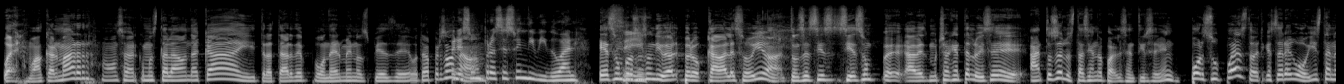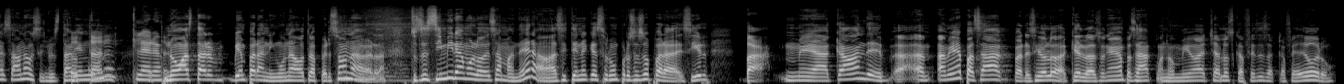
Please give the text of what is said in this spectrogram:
bueno, me voy a calmar, vamos a ver cómo está la onda acá y tratar de ponerme en los pies de otra persona. Pero es un proceso individual. Es un Sí. proceso individual, pero cabal eso iba. Entonces, si es, si es un. eh, a veces mucha gente lo dice, ah, entonces lo está haciendo para sentirse bien. Por supuesto, hay que ser egoísta en esa onda, porque si no está bien uno, Claro. no va a estar bien para ninguna otra persona, ¿verdad? Entonces, sí mirámoslo de esa manera, ¿va? Sí tiene que ser un proceso para decir, va, me acaban de. A, a mí me pasaba, parecido a lo de aquel. Eso que a mí me pasaba cuando me iba a echar los cafés a café de oro.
